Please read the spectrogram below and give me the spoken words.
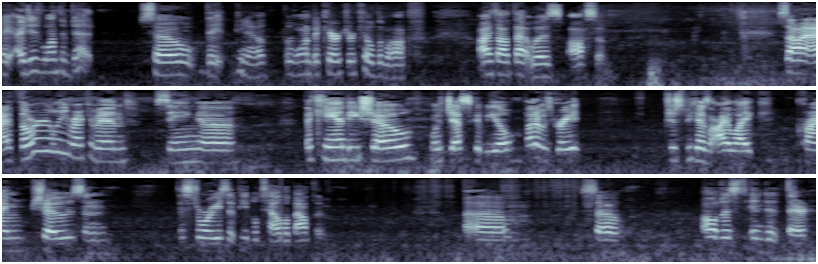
I, I did want them dead. So they, you know, the Wanda character killed them off. I thought that was awesome. So I, thoroughly recommend seeing uh, the Candy Show with Jessica Biel. Thought it was great, just because I like crime shows and the stories that people tell about them. Um, so I'll just end it there.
